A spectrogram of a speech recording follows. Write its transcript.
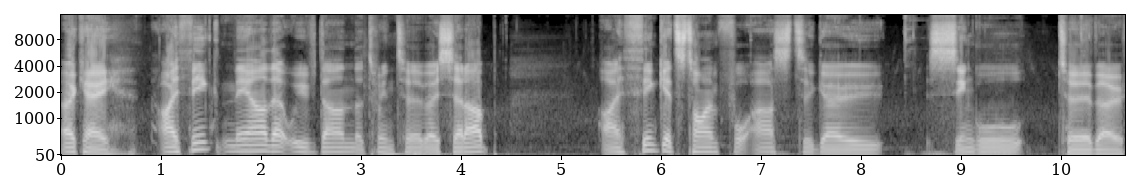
Okay, I think now that we've done the twin turbo setup, I think it's time for us to go single turbo.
